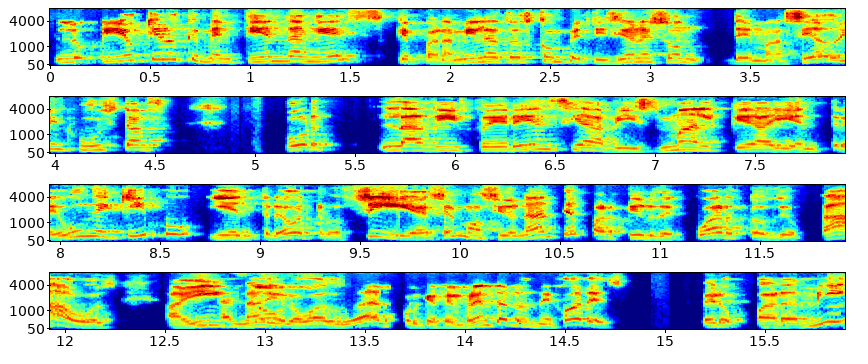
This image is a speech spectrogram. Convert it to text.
lo que yo quiero que me entiendan es que para mí las dos competiciones son demasiado injustas por la diferencia abismal que hay entre un equipo y entre otros. Sí, es emocionante a partir de cuartos, de octavos, ahí nadie lo va a dudar porque se enfrentan los mejores, pero para mí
